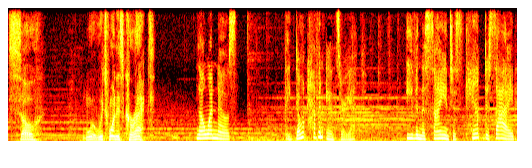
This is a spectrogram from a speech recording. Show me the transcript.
So, wh- which one is correct? No one knows. They don't have an answer yet. Even the scientists can't decide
